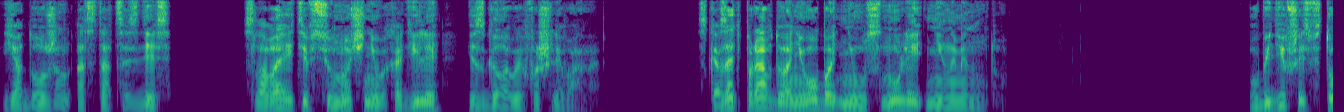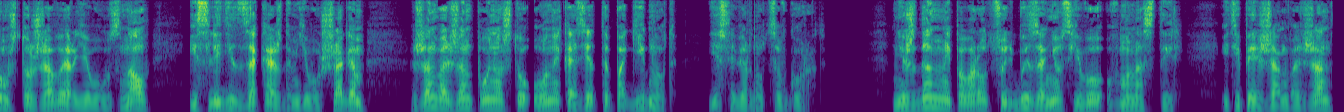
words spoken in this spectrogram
«Я должен остаться здесь». Слова эти всю ночь не выходили из головы Фашлевана. Сказать правду, они оба не уснули ни на минуту. Убедившись в том, что Жавер его узнал и следит за каждым его шагом, Жан Вальжан понял, что он и Казетта погибнут, если вернуться в город. Нежданный поворот судьбы занес его в монастырь, и теперь Жан Вальжан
